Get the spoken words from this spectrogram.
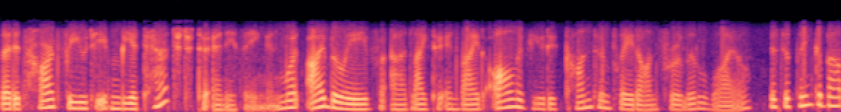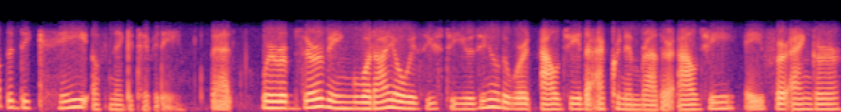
that it's hard for you to even be attached to anything. And what I believe I'd like to invite all of you to contemplate on for a little while is to think about the decay of negativity. That we're observing what I always used to use, you know, the word algae, the acronym rather, algae, A for anger,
